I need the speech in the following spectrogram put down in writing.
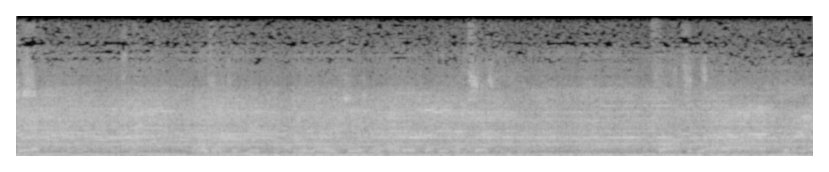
Thank you.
